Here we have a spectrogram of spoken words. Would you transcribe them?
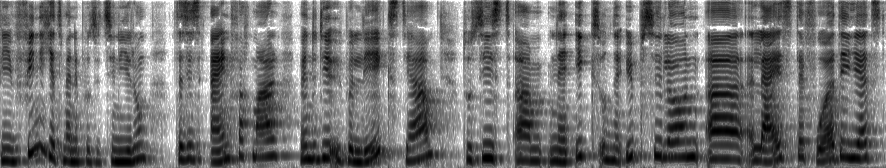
wie finde ich jetzt meine Positionierung? Das ist einfach mal, wenn du dir überlegst, ja, du siehst ähm, eine X und eine Y-Leiste äh, vor dir jetzt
